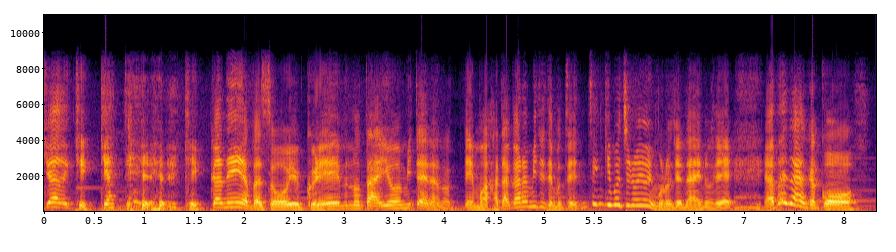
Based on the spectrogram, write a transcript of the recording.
果、結果って 結果ね、やっぱそういうクレームの対応みたいなのって、もう肌から見てても全然気持ちの良いものじゃないので、やっぱりなんかこう、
